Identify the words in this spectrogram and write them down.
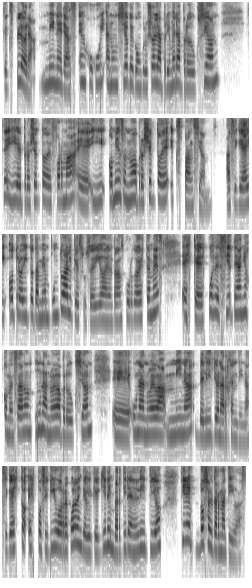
que explora mineras en Jujuy, anunció que concluyó la primera producción y el proyecto de forma, eh, y comienza un nuevo proyecto de expansión. Así que hay otro hito también puntual que sucedió en el transcurso de este mes, es que después de siete años comenzaron una nueva producción, eh, una nueva mina de litio en Argentina. Así que esto es positivo. Recuerden que el que quiere invertir en litio tiene dos alternativas.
